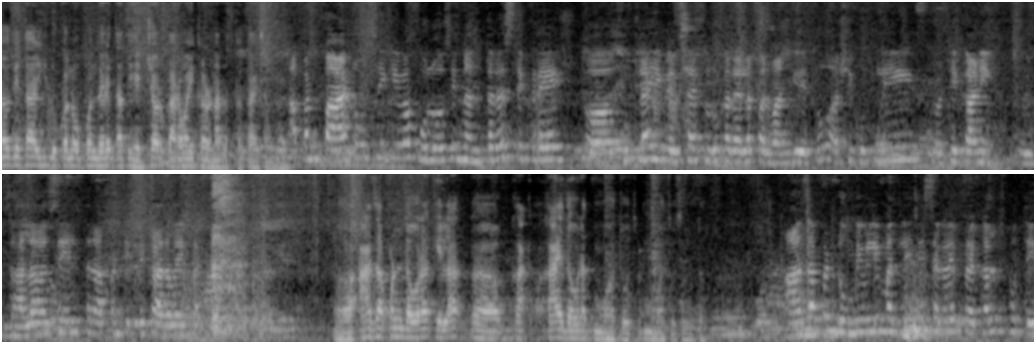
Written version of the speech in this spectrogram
न देता ही दुकानं ओपन झालीत. आता ह्याच्यावर कारवाई करणार आहेत का? काय सांगाल? आपण पार्ट ओसी किंवा फुल ओसी नंतरच तिकडे अ, कुठलाही व्यवसाय सुरू करायला परवानगी देतो. अशी कुठलीही अ, ठिकाणी झाला असेल तर आपण तिकडे कारवाई करतो आज आपण दौरा केला. का काय दौऱ्यात महत्त्व महत्त्वाचं होतं? आज आपण डोंबिवलीमधले जे सगळे प्रकल्प होते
